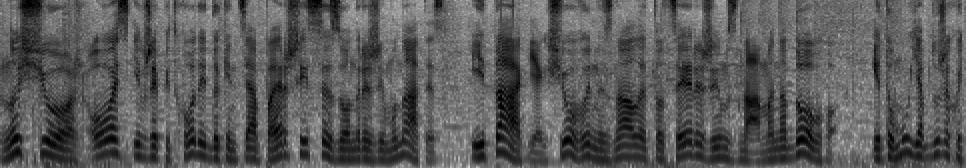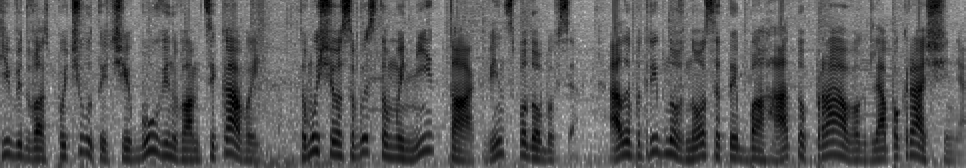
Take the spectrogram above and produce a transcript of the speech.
Ну що ж, ось і вже підходить до кінця перший сезон режиму натиск. І так, якщо ви не знали, то цей режим з нами надовго. І тому я б дуже хотів від вас почути, чи був він вам цікавий. Тому що особисто мені так він сподобався. Але потрібно вносити багато правок для покращення.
